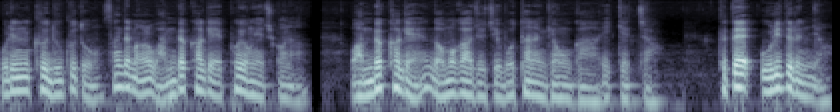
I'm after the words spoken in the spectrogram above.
우리는 그 누구도 상대방을 완벽하게 포용해 주거나 완벽하게 넘어가 주지 못하는 경우가 있겠죠. 그때 우리들은요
